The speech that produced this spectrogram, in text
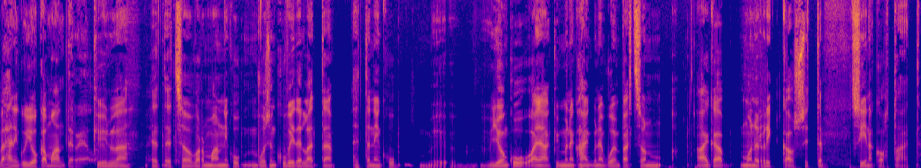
vähän niin kuin joka mantereella. Kyllä, että et se on varmaan, niin kuin, voisin kuvitella, että, että niin kuin, jonkun ajan 10-20 vuoden päästä se on aika monen rikkaus sitten siinä kohtaa. Että.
